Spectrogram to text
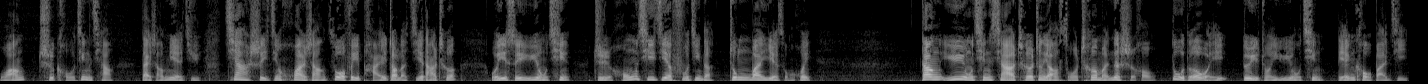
王持口径枪。戴上面具，驾驶已经换上作废牌照的捷达车，尾随于永庆至红旗街附近的中湾夜总会。当于永庆下车正要锁车门的时候，杜德伟对准于永庆连扣扳机，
